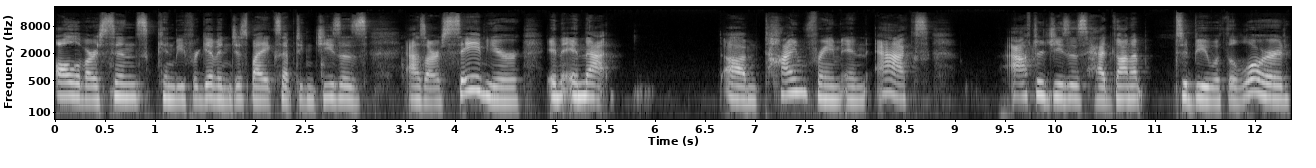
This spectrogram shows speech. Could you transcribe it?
all of our sins can be forgiven just by accepting Jesus as our Savior, in, in that um, time frame in Acts, after Jesus had gone up to be with the Lord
